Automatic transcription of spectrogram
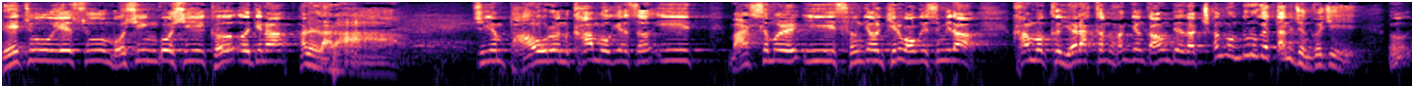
내 주 예수 모신 곳이 그 어디나 하늘나라. 지금 바울은 감옥에서 이 말씀을 이 성경을 기록하고 있습니다. 감옥 그 열악한 환경 가운데서 천국 누르겠다는 증거지. 어?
